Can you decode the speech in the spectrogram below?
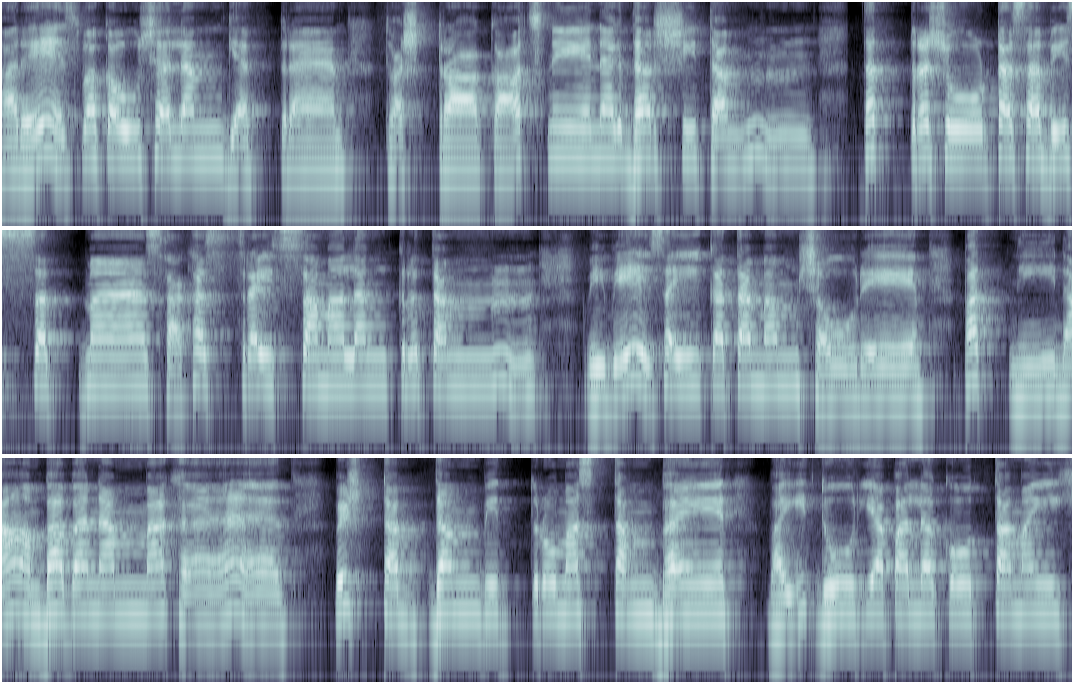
हरे स्वकौशलं यत्र त्वष्ट्राकात्स्नेन दर्शितं तत्र षोटसभिः सत्मसहस्रैः समलङ्कृतं विवेशैकतमं शौरे पत्नीनां भवनं महत् विष्टब्धं विद्रुमस्तम्भैर्वैधूर्यपलकोत्तमैः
